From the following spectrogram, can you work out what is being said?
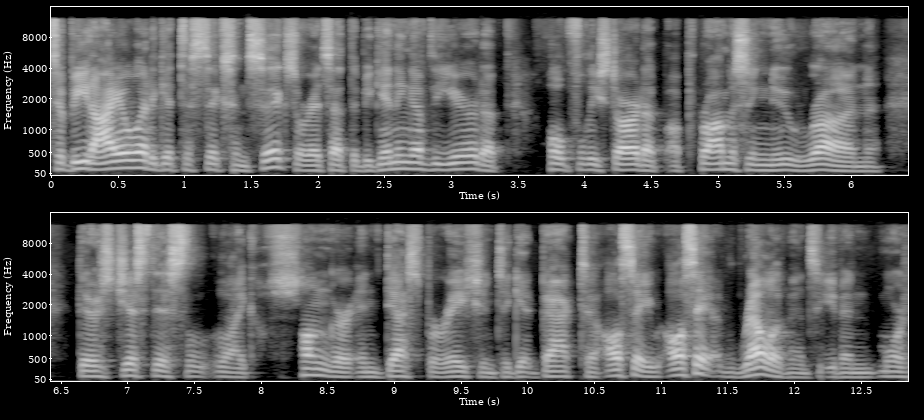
to beat Iowa to get to six and six, or it's at the beginning of the year to hopefully start a, a promising new run there's just this like hunger and desperation to get back to I'll say I'll say relevance even more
